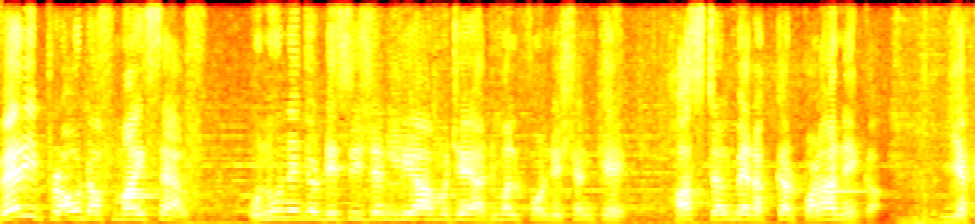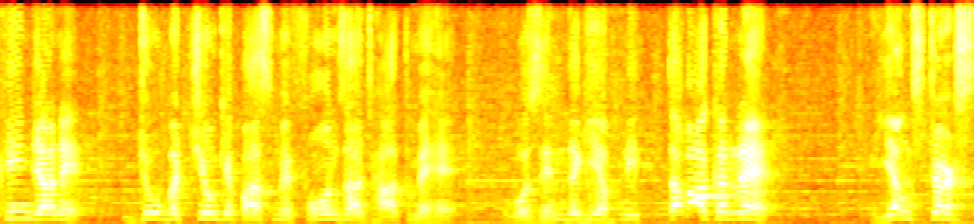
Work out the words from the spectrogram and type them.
very proud of myself उन्होंने जो डिसीज़न लिया मुझे अजमल फाउंडेशन के हॉस्टल में रखकर पढ़ाने का, यकीन जाने जो बच्चियों के पास में फ़ोन्स आज हाथ में हैं, वो ज़िंदगी अपनी तबाह कर रहे हैं। यंगस्टर्स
